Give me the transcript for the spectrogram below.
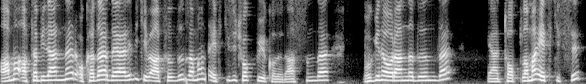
Ama atabilenler o kadar değerliydi ki ve atıldığı zaman etkisi çok büyük oluyordu. Aslında bugüne oranladığında yani toplama etkisi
